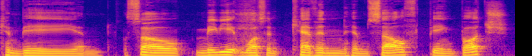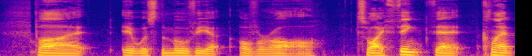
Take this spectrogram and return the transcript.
can be. And so maybe it wasn't Kevin himself being Butch, but it was the movie overall. So I think that Clint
